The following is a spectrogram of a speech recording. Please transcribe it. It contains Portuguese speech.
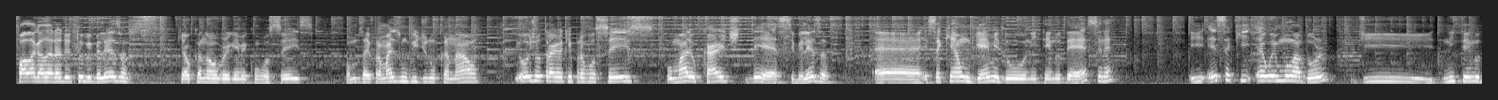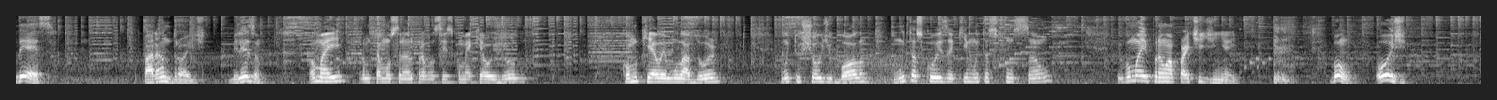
Fala galera do YouTube, beleza? Aqui é o canal Overgame com vocês. Vamos aí para mais um vídeo no canal. E hoje eu trago aqui para vocês o Mario Kart DS, beleza? É, esse aqui é um game do Nintendo DS, né? E esse aqui é o emulador de Nintendo DS para Android, beleza? Vamos aí para estar tá mostrando para vocês como é que é o jogo, como que é o emulador, muito show de bola, muitas coisas aqui, muitas funções. E vamos aí para uma partidinha aí. Bom, hoje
